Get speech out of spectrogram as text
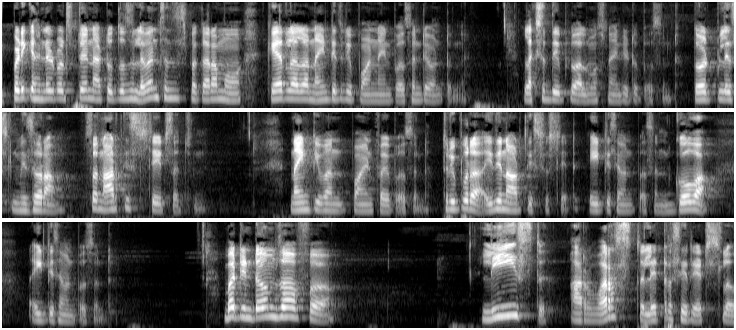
ఇప్పటికీ హండ్రెడ్ పర్సెంట్ ఆ టూ థౌసండ్ లెవెన్ సెన్సెస్ ప్రకారము కేరళలో నైంటీ త్రీ పాయింట్ నైన్ పర్సెంటే ఉంటుంది. లక్షద్వీప్లో almost ninety two percent third place Mizoram. So north east states వచ్చింది. Ninety one point five percent Tripura ఇది north east state eighty seven percent Goa eighty seven percent but in terms of least or worst literacy రేట్స్లో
